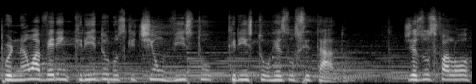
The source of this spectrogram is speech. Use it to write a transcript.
por não haverem crido nos que tinham visto Cristo ressuscitado. Jesus falou:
